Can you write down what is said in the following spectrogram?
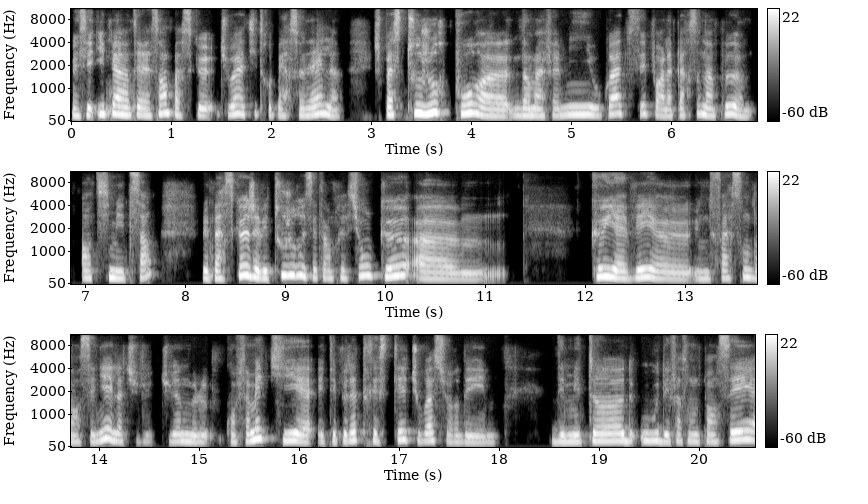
Mais c'est hyper intéressant parce que, tu vois, à titre personnel, je passe toujours pour, euh, dans ma famille ou quoi, tu sais, pour la personne un peu euh, anti-médecin, mais parce que j'avais toujours eu cette impression que euh, qu'il y avait une façon d'enseigner, et là tu, tu, viens de me le confirmer, qui était peut-être restée, tu vois, sur des, des méthodes ou des façons de penser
